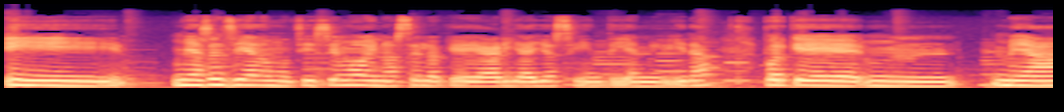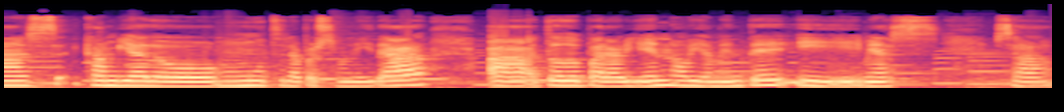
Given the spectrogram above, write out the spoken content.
Y me has enseñado muchísimo y no sé lo que haría yo sin ti en mi vida porque mm, me has cambiado mucho la personalidad, a todo para bien obviamente y me has, o sea,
